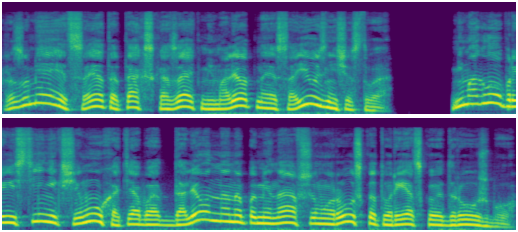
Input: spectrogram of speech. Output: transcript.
Разумеется, это, так сказать, мимолетное союзничество не могло привести ни к чему, хотя бы отдаленно напоминавшему русско-турецкую дружбу.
